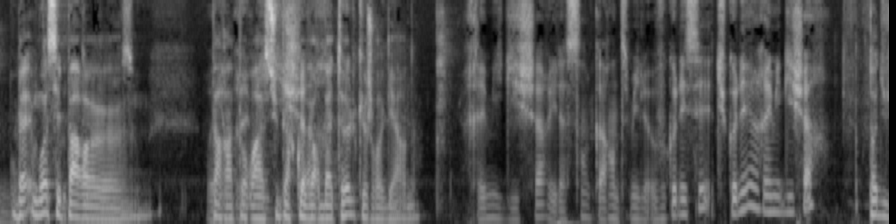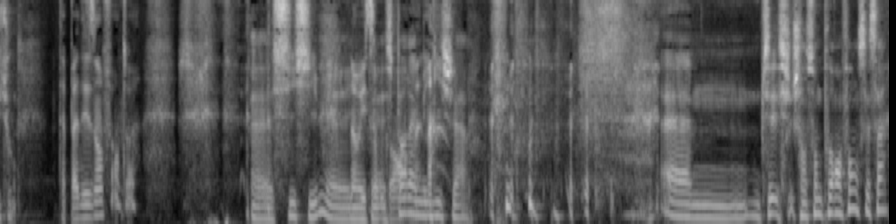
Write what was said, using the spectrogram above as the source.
Ben, moi, c'est par, euh, par rapport à Super Guichard. Cover Battle que je regarde. Rémi Guichard, il a 140 000. Vous connaissez Tu connais Rémi Guichard? Pas du tout. T'as pas des enfants, toi? Euh, si, si, mais Non, ils sont pas Rémi. Guichard. euh, c'est chanson pour enfants, c'est ça?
